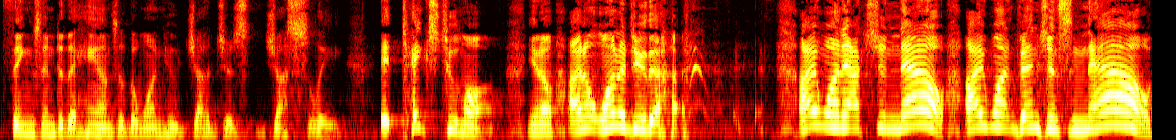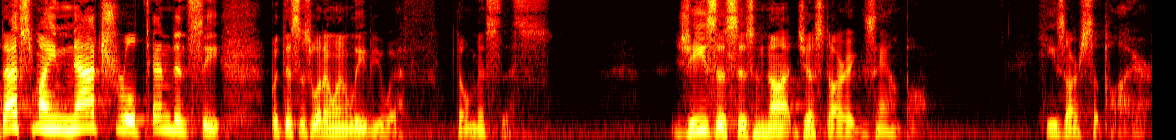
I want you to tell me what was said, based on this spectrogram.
things into the hands of the one who judges justly. It takes too long. You know, I don't want to do that. I want action now. I want vengeance now. That's my natural tendency. But this is what I want to leave you with. Don't miss this. Jesus is not just our example, He's our supplier.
